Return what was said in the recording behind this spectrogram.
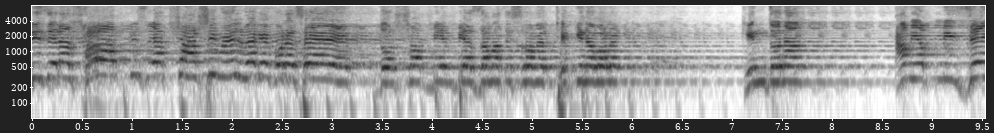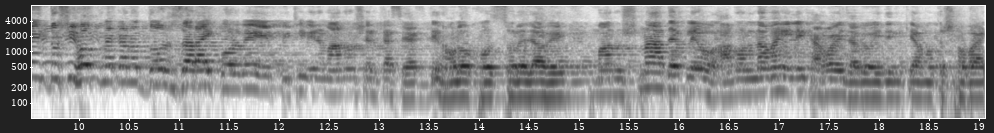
নিজেরা সব কিছু একশো আশি মাইল ব্যাগে করেছে। দোষ সব বিএনপি জামাত ইসলামের, ঠিক কিনা বলেন? কিন্তু না আমি আপনি যেই দোষী হোক না কেন দোষ যারাই করবে, পৃথিবীর মানুষের কাছে একদিন হলো খোঁজ চলে যাবে। মানুষ না দেখলেও আমল নামাই লেখা হয়ে যাবে, ওই দিন কেমতে সবাই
